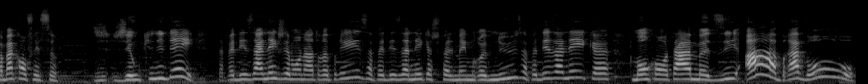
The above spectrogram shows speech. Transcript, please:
Comment qu'on fait ça? J'ai aucune idée. Ça fait des années que j'ai mon entreprise, ça fait des années que je fais le même revenu, ça fait des années que mon comptable me dit Ah, bravo,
